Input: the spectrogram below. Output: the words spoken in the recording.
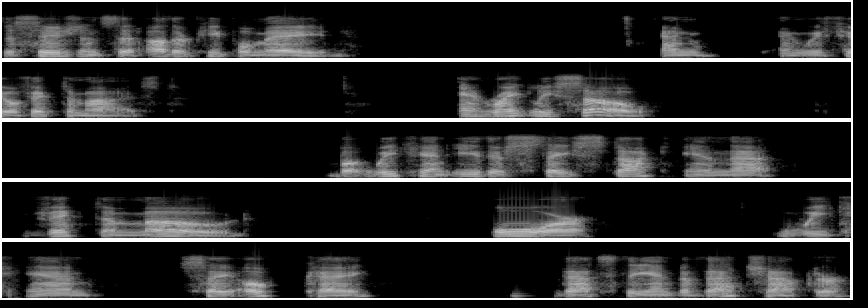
decisions that other people made, and, and we feel victimized. And rightly so. But we can either stay stuck in that victim mode or we can say, okay, that's the end of that chapter.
